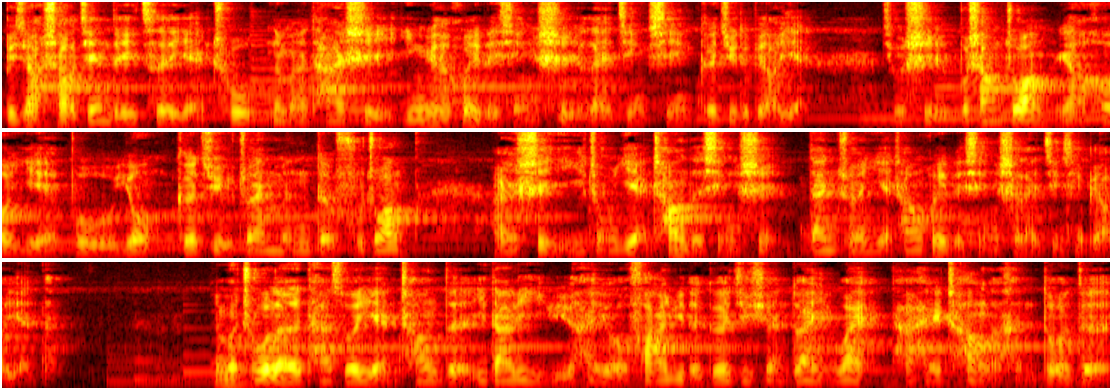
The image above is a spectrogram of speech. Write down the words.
比较少见的一次演出，那么他是以音乐会的形式来进行歌剧的表演。就是不上妆，然后也不用歌剧专门的服装，而是以一种演唱的形式，单纯演唱会的形式来进行表演的。那么，除了他所演唱的意大利语还有法语的歌剧选段以外，他还唱了很多的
